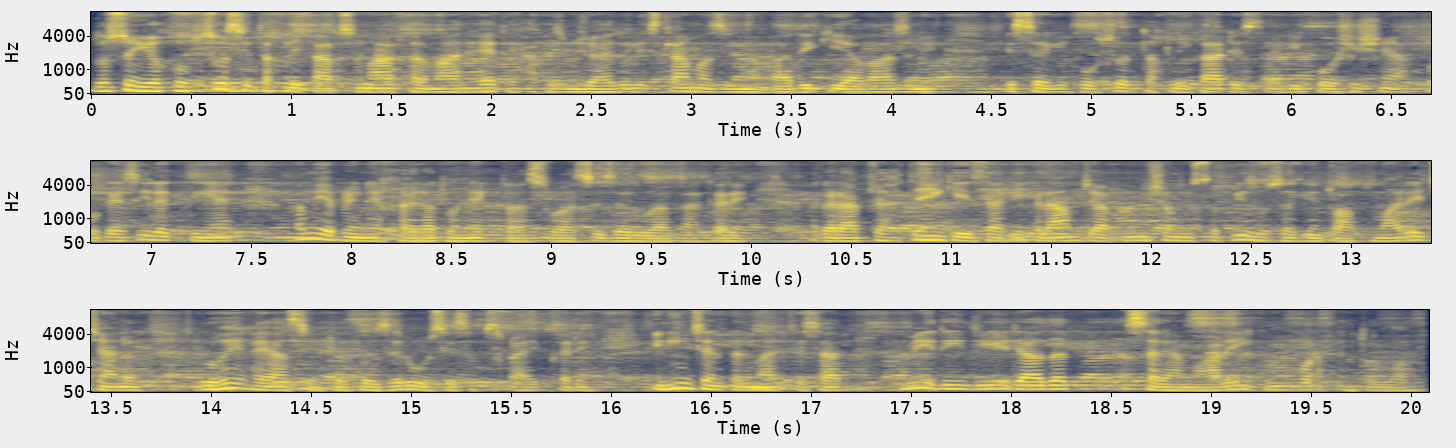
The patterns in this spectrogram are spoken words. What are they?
دوستوں یہ خوبصورت سی تخلیقات سماعت فرما رہے تھے حافظ مجاہد الاسلام عظیم آبادی کی آواز میں۔ اس طرح کی خوبصورت تخلیقات، اس طرح کی کوششیں آپ کو کیسی لگتی ہیں؟ ہمیں اپنے نیک خیرات و نیک تاثرات سے ضرور آگاہ کریں۔ اگر آپ چاہتے ہیں کہ اس طرح کے کلام سے آپ ہمیشہ مستفیض ہو سکیں، تو آپ ہمارے چینل روح حیات سینٹر کو ضرور سے سبسکرائب کریں۔ انہی چند کلمات کے ساتھ ہمیں دیجیے اجازت۔ السلام علیکم ورحمۃ اللہ۔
